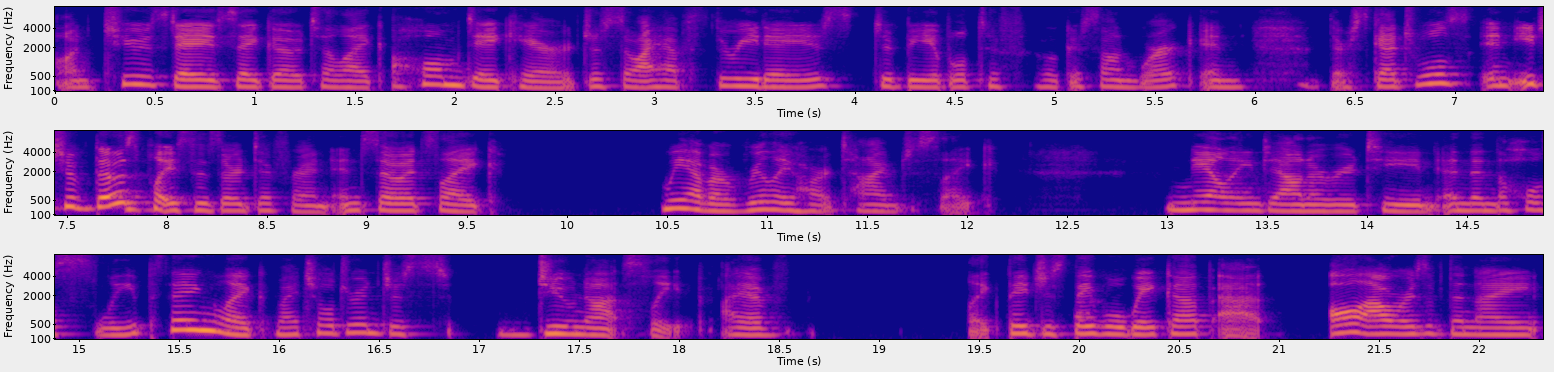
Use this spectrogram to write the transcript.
on tuesdays they go to like a home daycare just so i have three days to be able to focus on work. And their schedules in each of those places are different. And so it's like we have a really hard time just like nailing down a routine. And then the whole sleep thing like my children just do not sleep. I have like they just they will wake up at all hours of the night.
